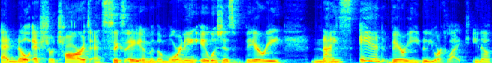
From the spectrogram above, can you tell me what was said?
at no extra charge at 6 a.m. in the morning. It was just very nice and very New York like, you know?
